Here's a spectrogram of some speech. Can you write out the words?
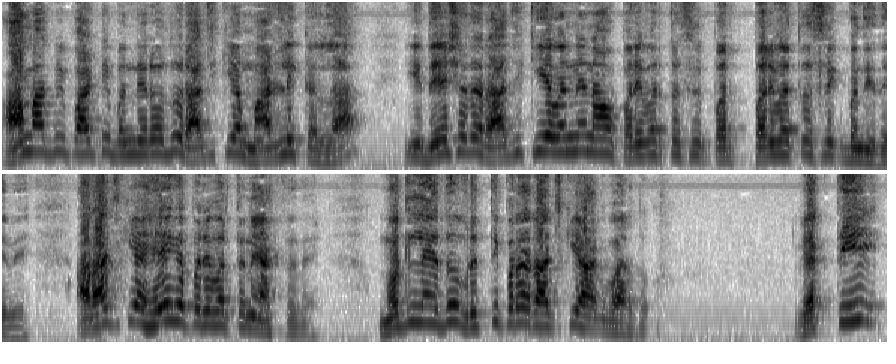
ಆಮ್ ಆದ್ಮಿ ಪಾರ್ಟಿ ಬಂದಿರೋದು ರಾಜಕೀಯ ಮಾಡ್ಲಿಕ್ಕಲ್ಲ, ಈ ದೇಶದ ರಾಜಕೀಯವನ್ನೇ ನಾವು ಪರಿವರ್ತಿಸ, ಪರ್- ಪರಿವರ್ತಿಸ್ಲಿಕ್ಕೆ ಬಂದಿದ್ದೇವೆ. ಆ ರಾಜಕೀಯ ಹೇಗೆ ಪರಿವರ್ತನೆ ಆಗ್ತದೆ? ಮೊದಲನೇದು ವೃತ್ತಿಪರ ರಾಜಕೀಯ ಆಗಬಾರ್ದು. ವ್ಯಕ್ತಿ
